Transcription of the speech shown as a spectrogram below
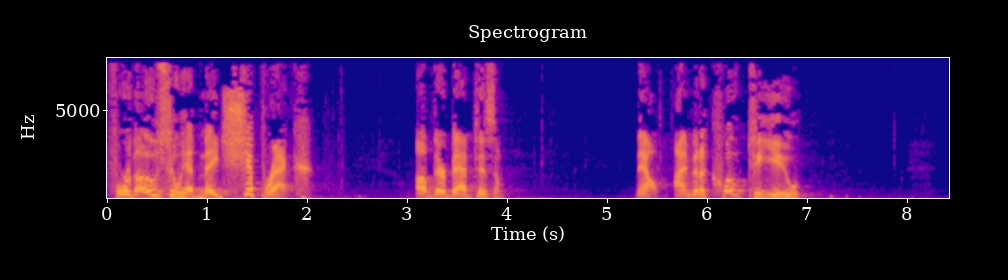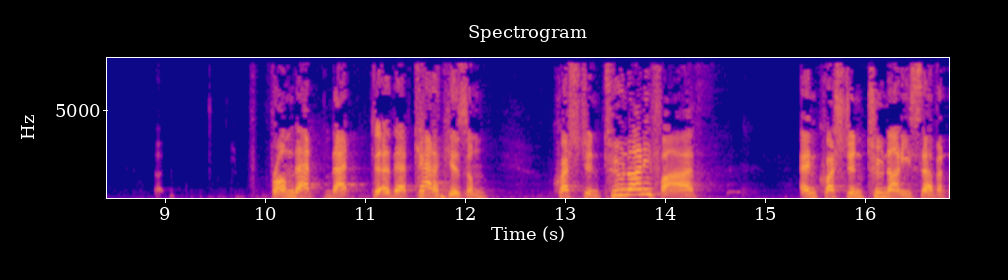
for those who have made shipwreck of their baptism. Now, I'm going to quote to you from that, that, uh, that catechism, question 295 and question 297.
